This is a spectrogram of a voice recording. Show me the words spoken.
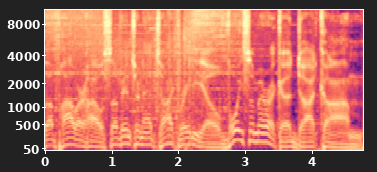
The powerhouse of Internet Talk Radio, voiceamerica.com.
